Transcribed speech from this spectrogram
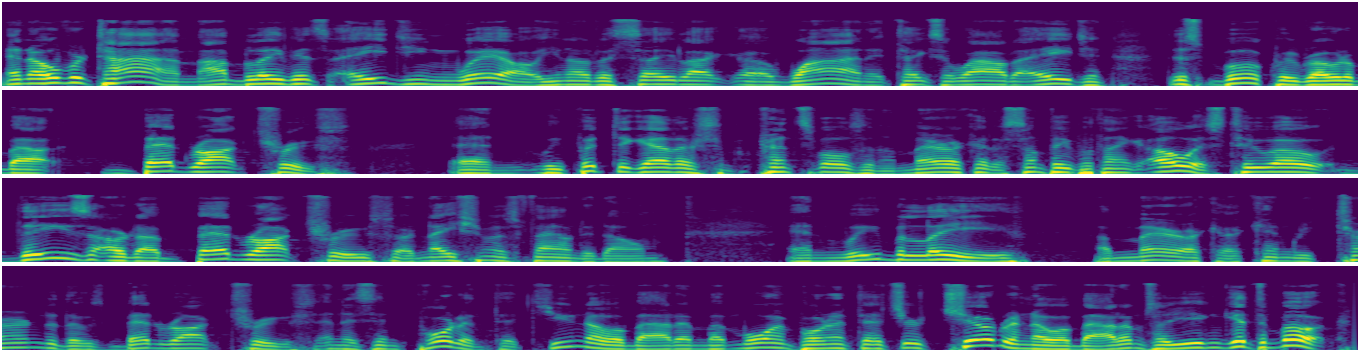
And over time, I believe it's aging well. You know, to say like uh, wine, it takes a while to age. And this book we wrote about bedrock truth. And we put together some principles in America that some people think, oh, it's too old. These are the bedrock truths our nation was founded on. And we believe America can return to those bedrock truths. And it's important that you know about them, but more important that your children know about them so you can get the book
